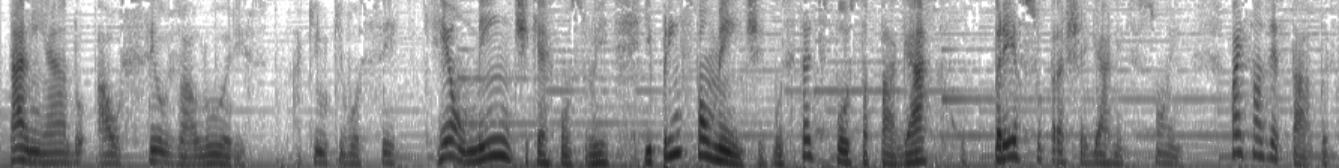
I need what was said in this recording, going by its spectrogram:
está alinhado aos seus valores, aquilo que você realmente quer construir e principalmente você está disposto a pagar o preço para chegar nesse sonho. Quais são as etapas?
